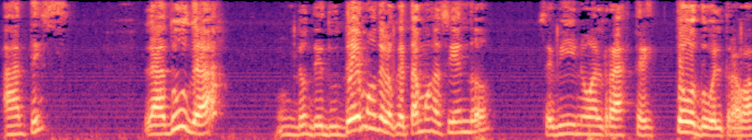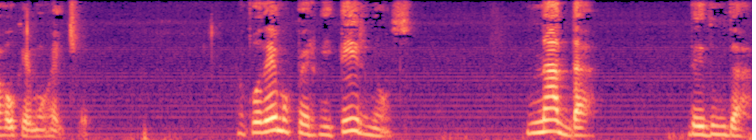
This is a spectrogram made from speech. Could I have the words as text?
antes, la duda, donde dudemos de lo que estamos haciendo, se vino al rastre todo el trabajo que hemos hecho. No podemos permitirnos nada de duda.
